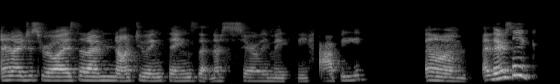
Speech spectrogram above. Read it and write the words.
and I just realized that I'm not doing things that necessarily make me happy. Um, and there's like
